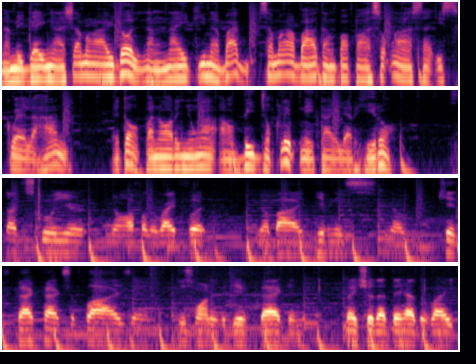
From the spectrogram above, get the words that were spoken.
Namigay nga siya mga idol ng Nike na bag sa mga batang papasok nga sa eskwelahan. Ito, panoorin nyo nga ang video clip ni Tyler Hero. Start the school year, you know, off on the right foot, you know, by giving these, you know, kids backpack supplies and just wanted to give back and make sure that they have the right,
